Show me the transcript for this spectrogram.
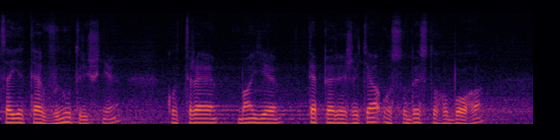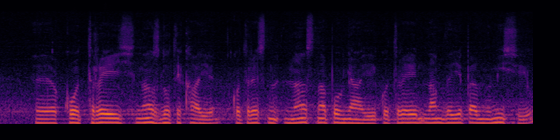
це є те внутрішнє, котре має те пережиття особистого Бога, котрий нас дотикає, котрий нас наповняє, котрий нам дає певну місію,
